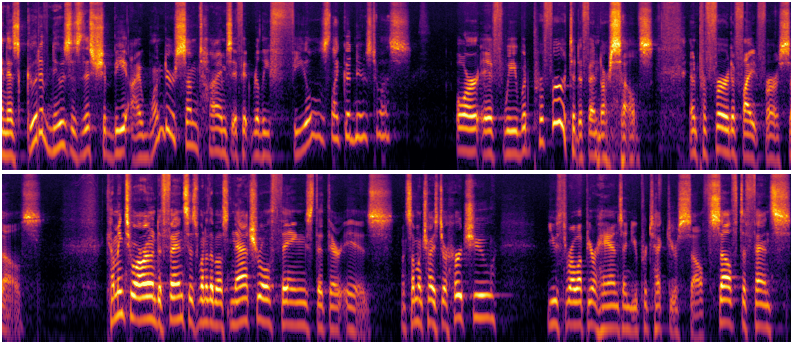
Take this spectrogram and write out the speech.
And as good of news as this should be, I wonder sometimes if it really feels like good news to us, or if we would prefer to defend ourselves and prefer to fight for ourselves. Coming to our own defense is one of the most natural things that there is. When someone tries to hurt you, you throw up your hands and you protect yourself. Self defense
